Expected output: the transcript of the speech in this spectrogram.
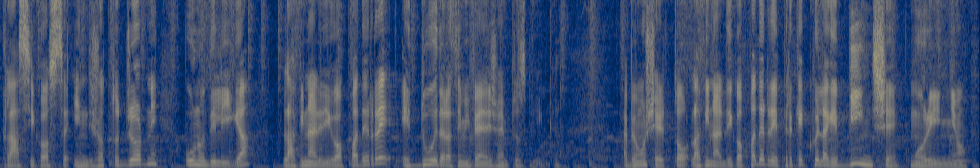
classicos in 18 giorni, uno di Liga, la finale di Coppa del Re e due della semifinale di Champions League. Abbiamo scelto la finale di Coppa del Re perché è quella che vince Mourinho.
